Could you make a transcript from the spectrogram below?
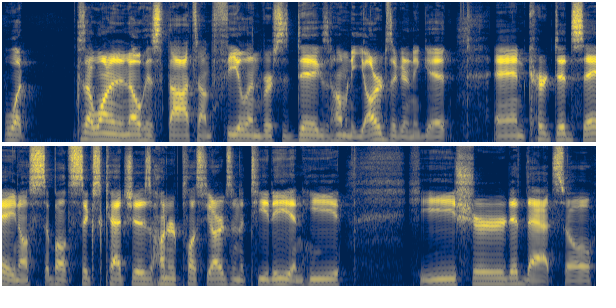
what because I wanted to know his thoughts on Thielen versus Diggs and how many yards they're going to get. And Kurt did say, you know, about six catches, 100 plus yards in a TD, and he he sure did that. So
